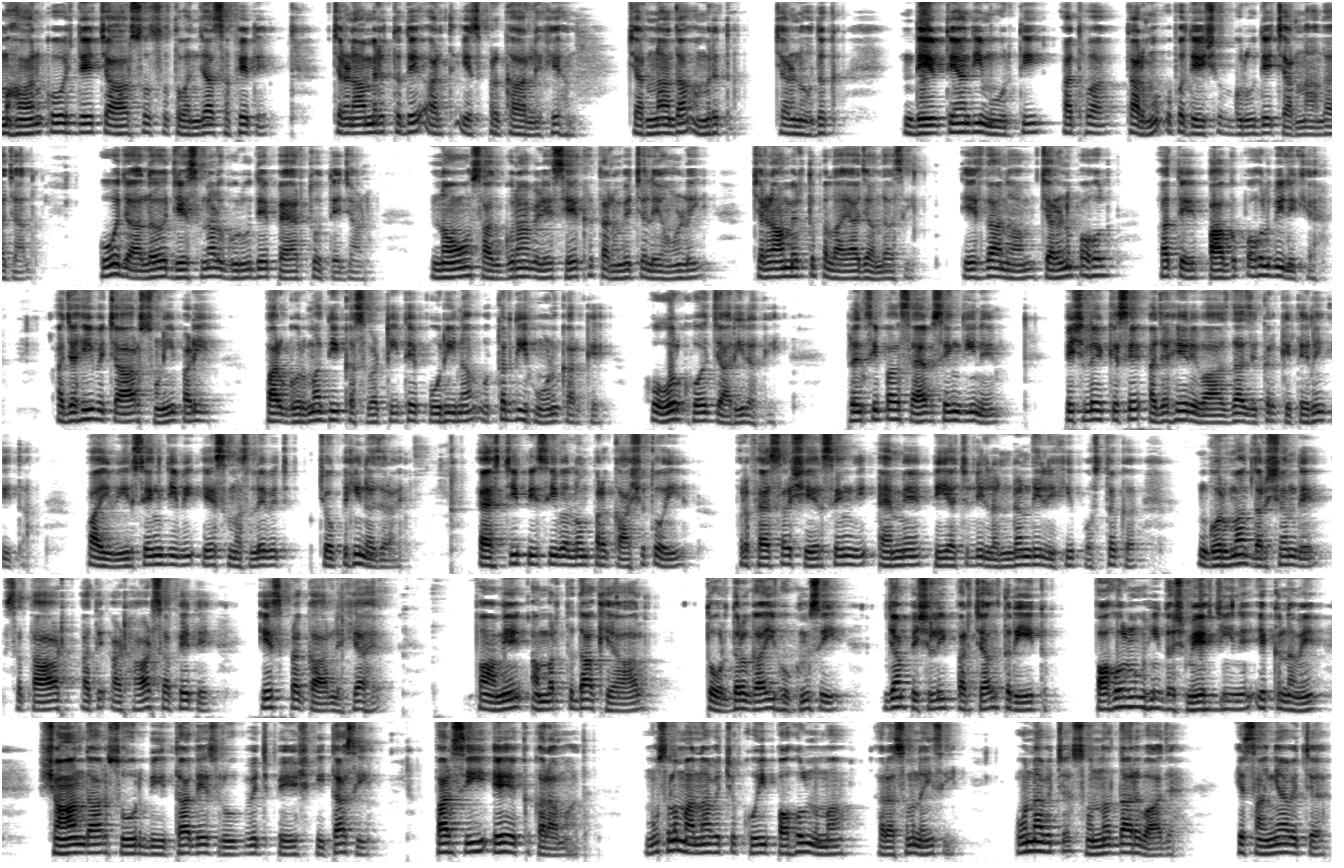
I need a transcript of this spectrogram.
ਮਹਾਨ ਕੋਸ਼ ਦੇ 457 ਸਫੇ ਤੇ ਚਰਨਾਮ੍ਰਿਤ ਦੇ ਅਰਥ ਇਸ ਪ੍ਰਕਾਰ ਲਿਖੇ ਹਨ। ਚਰਨਾਂ ਦਾ ਅੰਮ੍ਰਿਤ, ਚਰਨੋਦਕ, ਦੇਵਤਿਆਂ ਦੀ ਮੂਰਤੀ, ਅਥਵਾ ਧਰਮ ਉਪਦੇਸ਼ ਗੁਰੂ ਦੇ ਚਰਨਾਂ ਦਾ ਜਲ। ਉਹ ਜਲ ਜਿਸ ਨਾਲ ਗੁਰੂ ਦੇ ਪੈਰ ਧੋਤੇ ਜਾਣ। ਨੌ ਸਤਗੁਰਾਂ ਵੇਲੇ ਸਿੱਖ ਧਰਮ ਵਿੱਚ ਲਿਆਉਣ ਲਈ ਚਰਨਾਮ੍ਰਿਤ ਪਲਾਇਆ ਜਾਂਦਾ ਸੀ। ਇਸ ਦਾ ਨਾਮ ਚਰਨ ਪਹੁਲ ਅਤੇ ਪੱਗ ਪਹੁਲ ਵੀ ਲਿਖਿਆ ਹੈ। ਅਜਹੀ ਵਿਚਾਰ ਸੁਣੀ ਪੜੀ ਪਰ ਗੁਰਮਤ ਦੀ ਕਸਵੱਟੀ ਤੇ ਪੂਰੀ ਨਾ ਉਤਰਦੀ ਹੋਣ ਕਰਕੇ ਹੋਰ ਖੋਜ ਜਾਰੀ ਰੱਖੀ। ਪ੍ਰਿੰਸੀਪਲ ਸਾਹਿਬ ਸਿੰਘ ਜੀ ਨੇ ਪਿਛਲੇ ਕਿਸੇ ਅਜਹੇ ਰਿਵਾਜ ਦਾ ਜ਼ਿਕਰ ਕਿਤੇ ਨਹੀਂ ਕੀਤਾ। ਭਾਈ ਵੀਰ ਸਿੰਘ ਜੀ ਵੀ ਇਸ ਮਸਲੇ ਵਿੱਚ ਚੁੱਪ ਹੀ ਨਜ਼ਰ ਆਏ। ਐਸਜੀਪੀਸੀ ਵੱਲੋਂ ਪ੍ਰਕਾਸ਼ਿਤ ਹੋਈ professor Sher Singh MA PhD London ਦੀ ਲਿਖੀ ਪੁਸਤਕ ਗੁਰਮਤਿ ਦਰਸ਼ਨ ਦੇ 67 ਅਤੇ 68 ਸਫੇ ਤੇ ਇਸ ਪ੍ਰਕਾਰ ਲਿਖਿਆ ਹੈ। ਭਾਵੇਂ ਅੰਮ੍ਰਿਤ ਦਾ ਖਿਆਲ ਧੁਰਦਰਗਾਈ ਹੁਕਮ ਸੀ ਜਾਂ ਪਿਛਲੀ ਪ੍ਰਚਲਿਤ ਰੀਤ ਪਾਹੁਲ ਨੂੰ ਹੀ ਦਸ਼ਮੇਸ਼ ਜੀ ਨੇ ਇੱਕ ਨਵੇਂ ਸ਼ਾਨਦਾਰ ਸੂਰਬੀਰਤਾ ਦੇ ਸਰੂਪ ਵਿੱਚ ਪੇਸ਼ ਕੀਤਾ ਸੀ, ਪਰ ਸੀ ਇਹ ਇੱਕ ਕਰਾਮਾਤ। ਮੁਸਲਮਾਨਾਂ ਵਿੱਚ ਕੋਈ ਪਹੁਲਨੁਮਾ ਰਸਮ ਨਹੀਂ ਸੀ। ਉਹਨਾਂ ਵਿੱਚ ਸੁਨਨਤ ਦਾ ਰਿਵਾਜ ਹੈ। ਈਸਾਈਆਂ ਵਿੱਚ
